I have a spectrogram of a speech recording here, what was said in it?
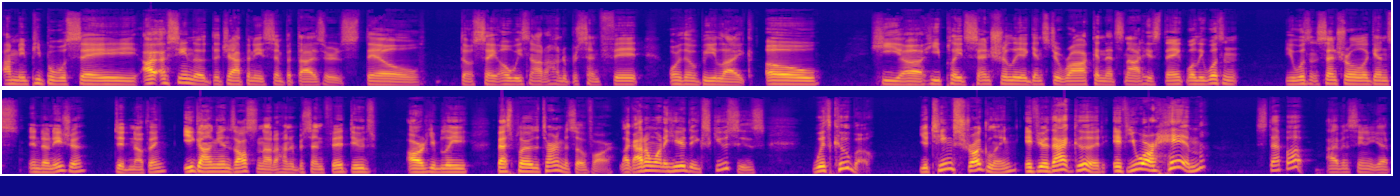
I mean, people will say I, I've seen the the Japanese sympathizers. They'll they'll say, "Oh, he's not 100 percent fit," or they'll be like, "Oh, he uh he played centrally against Iraq, and that's not his thing." Well, he wasn't he wasn't central against Indonesia. Did nothing. Lee Kang-in's also not 100 percent fit. Dude's arguably best player of the tournament so far. Like, I don't want to hear the excuses with Kubo. Your team's struggling. If you're that good, if you are him, step up. I haven't seen it yet.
